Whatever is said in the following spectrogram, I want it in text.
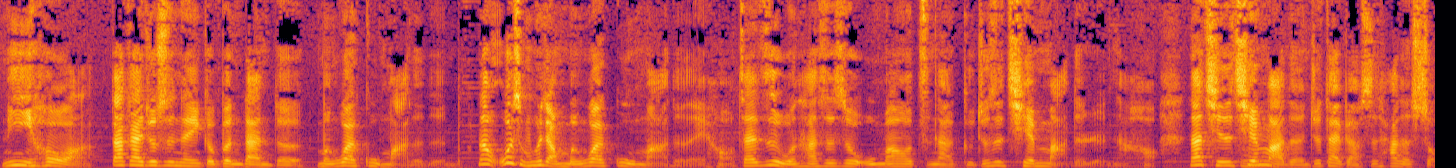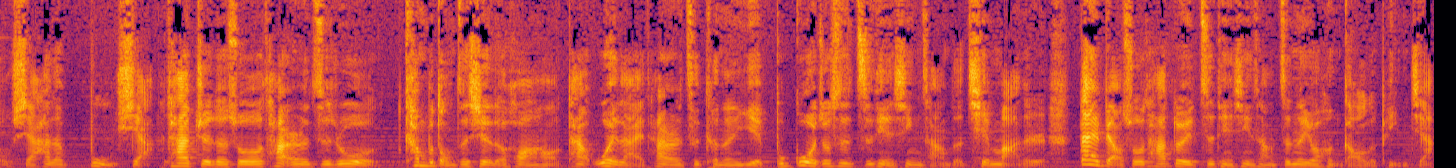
你以后啊，大概就是那个笨蛋的门外雇马的人吧。那为什么会讲门外雇马的嘞？哈，在日文他是说无猫子那个，就是牵马的人呐。哈，那其实牵马的人就代表是他的手下，他的部下。他觉得说他儿子如果看不懂这些的话，哈，他未来他儿子可能也不过就是织田信长的牵马的人，代表说他对织田信长真的有很高的评价。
